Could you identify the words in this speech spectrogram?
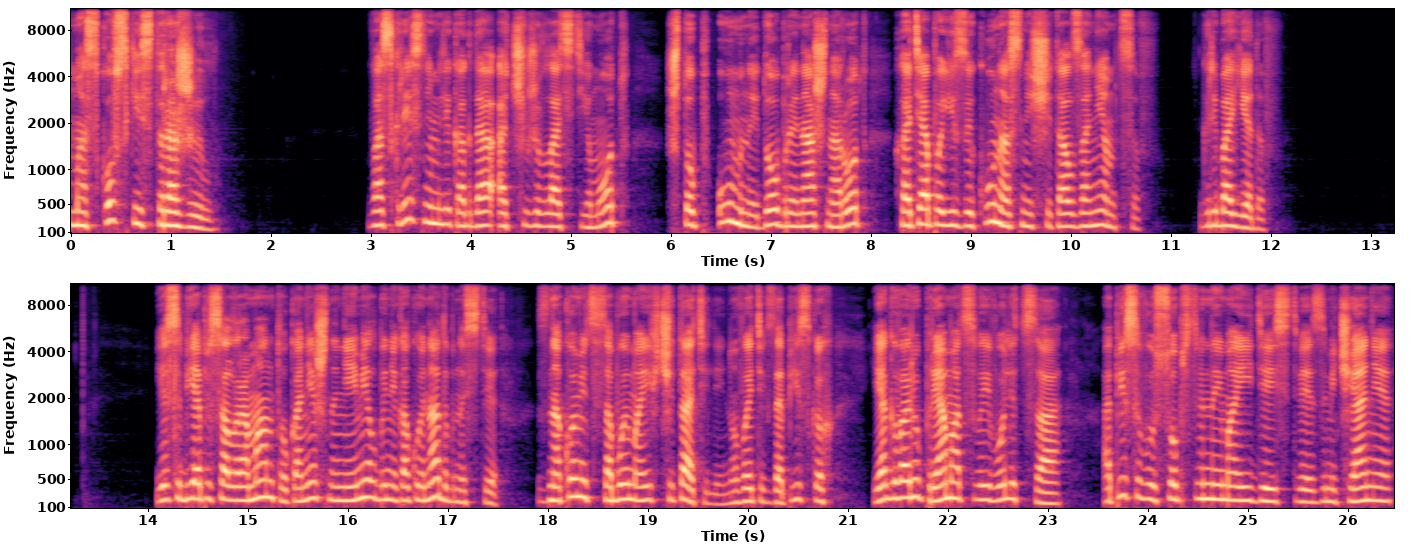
Московский сторожил. Воскреснем ли, когда от чужевластья мод, Чтоб умный, добрый наш народ, Хотя по языку нас не считал за немцев? Грибоедов. Если бы я писал роман, то, конечно, не имел бы никакой надобности знакомить с собой моих читателей, но в этих записках я говорю прямо от своего лица, описываю собственные мои действия, замечания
